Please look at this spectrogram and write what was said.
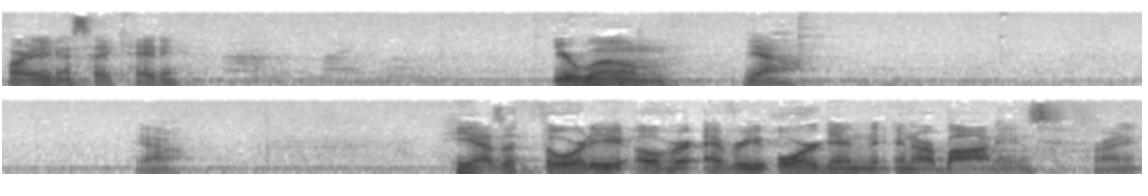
What are you going to say, Katie? Um, my womb. Your womb. Yeah. Yeah. He has authority over every organ in our bodies, right?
